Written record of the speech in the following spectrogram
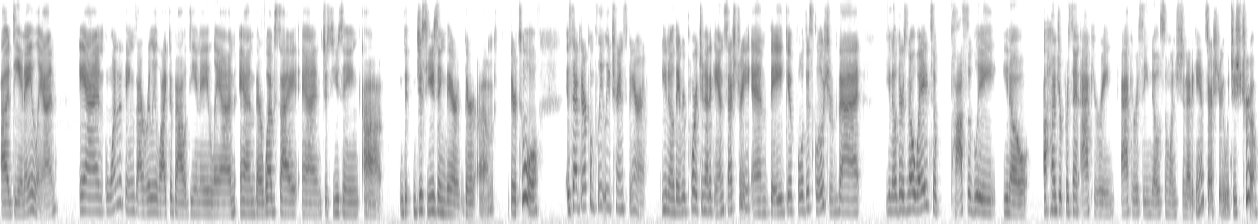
uh, DNA Land. And one of the things I really liked about DNA Land and their website and just using uh, th- just using their their um, their tool is that they're completely transparent. You know, they report genetic ancestry and they give full disclosure that you know there's no way to possibly you know 100% accurate accuracy know someone's genetic ancestry, which is true.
